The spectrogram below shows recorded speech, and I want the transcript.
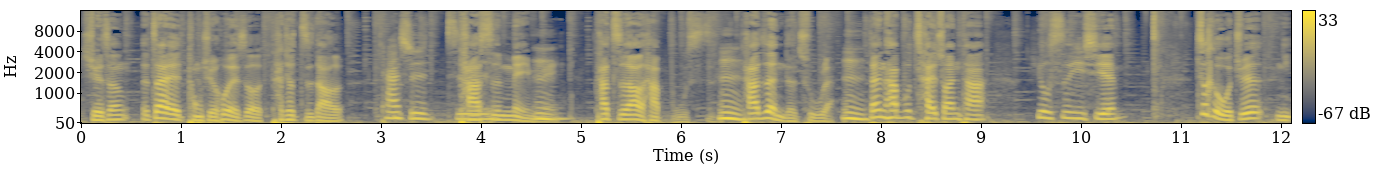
学生呃在同学会的时候，他就知道他是知她是妹妹，嗯他知道她不是，嗯他认得出来。嗯但是他不拆穿他，又是一些这个，我觉得你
